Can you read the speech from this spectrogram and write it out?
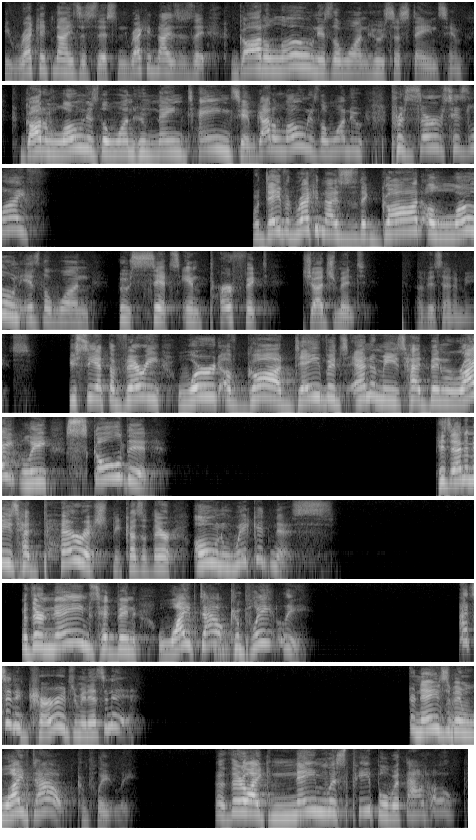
He recognizes this and recognizes that God alone is the one who sustains him. God alone is the one who maintains him. God alone is the one who preserves his life. What David recognizes that God alone is the one who sits in perfect judgment of his enemies. You see, at the very word of God, David's enemies had been rightly scolded. His enemies had perished because of their own wickedness. Their names had been wiped out completely. That's an encouragement, isn't it? Their names have been wiped out completely. They're like nameless people without hope.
